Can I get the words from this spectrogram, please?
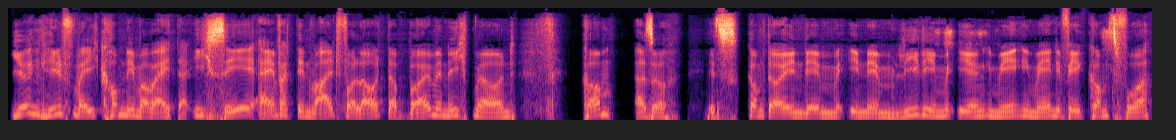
Jürgen, hilf mir, ich komme nicht mehr weiter. Ich sehe einfach den Wald vor lauter Bäumen nicht mehr und komm, also jetzt kommt da in dem, in dem Lied im, im, im Endeffekt kommt's vor,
